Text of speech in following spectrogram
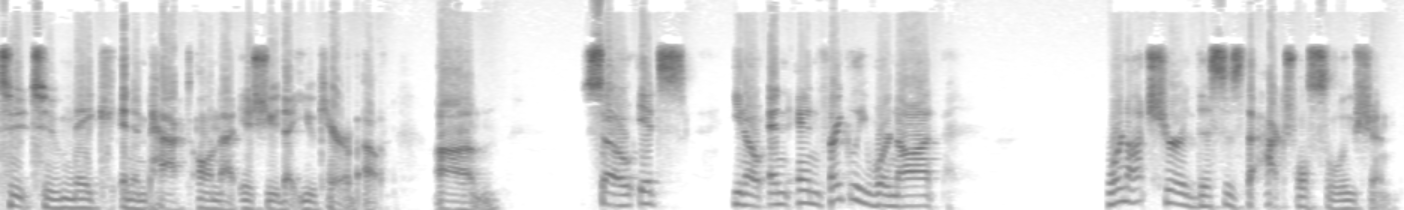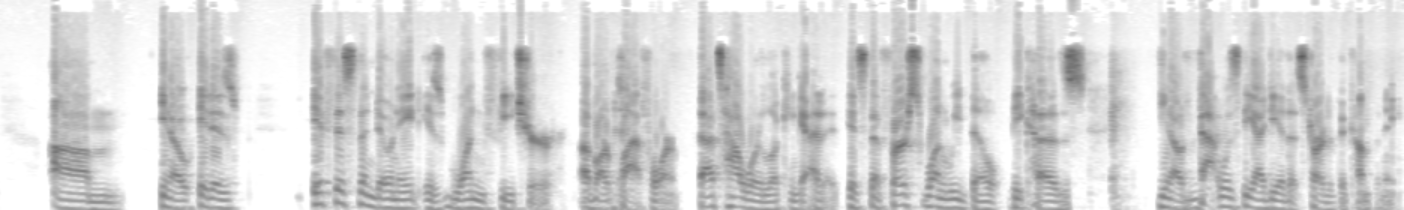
to to make an impact on that issue that you care about. Um, so it's you know, and and frankly, we're not we're not sure this is the actual solution. Um, you know, it is if this then donate is one feature of our platform. That's how we're looking at it. It's the first one we built because you know that was the idea that started the company.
